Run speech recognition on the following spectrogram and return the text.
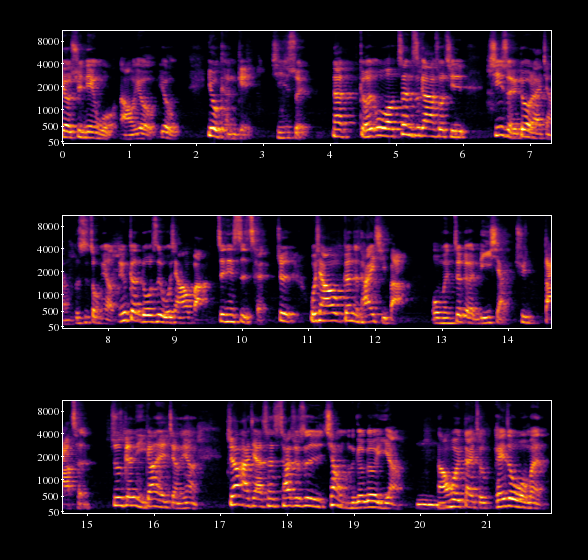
又训练我，然后又又又肯给薪水。那可我甚至跟他说，其实薪水对我来讲不是重要的，因为更多是我想要把这件事成，就是我想要跟着他一起把我们这个理想去达成。就是跟你刚才讲的一样，就像阿佳，他他就是像我们的哥哥一样，嗯，然后会带着陪着我们。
